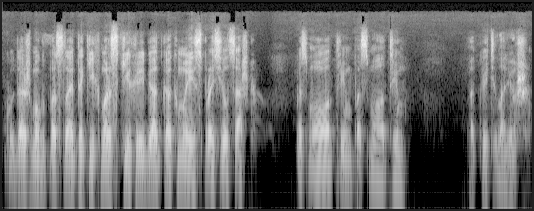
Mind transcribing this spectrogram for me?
«Куда же могут послать таких морских ребят, как мы?» — спросил Сашка. «Посмотрим, посмотрим», — ответил Алеша. —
